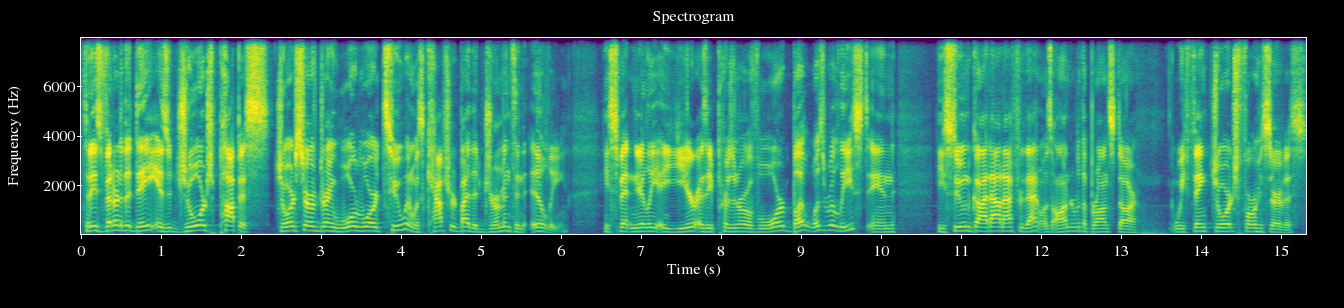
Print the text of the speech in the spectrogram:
Today's veteran of the day is George Pappas. George served during World War II and was captured by the Germans in Italy. He spent nearly a year as a prisoner of war, but was released, and he soon got out after that and was honored with a Bronze Star. We thank George for his service.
